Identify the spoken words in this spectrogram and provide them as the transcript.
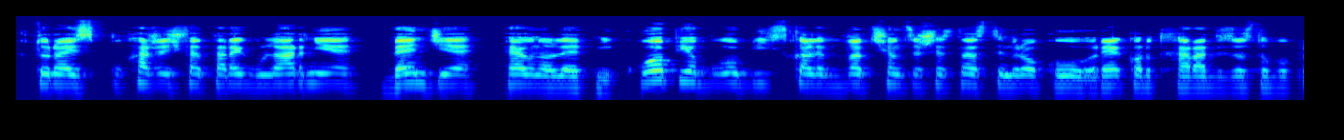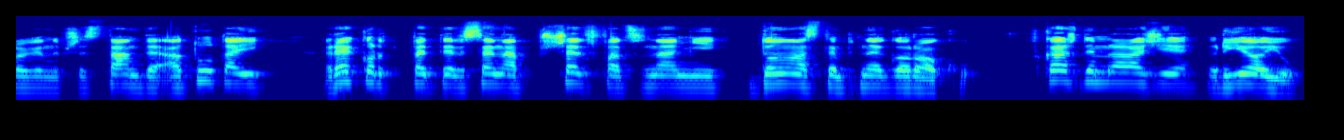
która jest w Pucharze Świata regularnie, będzie pełnoletni. Kłopio było blisko, ale w 2016 roku rekord Harady został poprawiony przez Standę, a tutaj rekord Petersena przetrwa co najmniej do następnego roku. W każdym razie Rioju,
